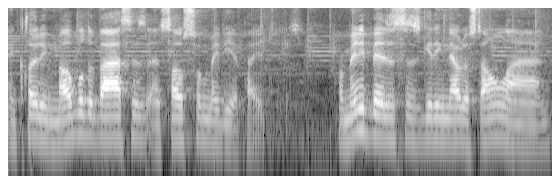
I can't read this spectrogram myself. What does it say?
including mobile devices and social media pages. For many businesses, getting noticed online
